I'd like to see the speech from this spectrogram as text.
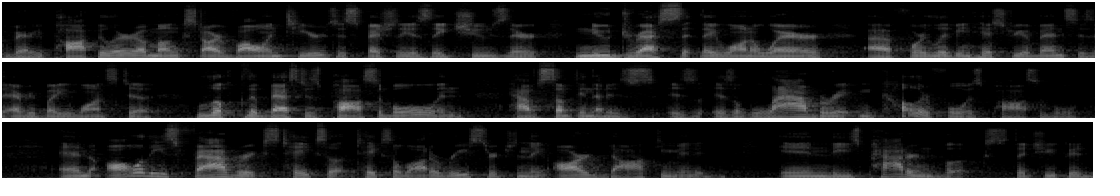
very popular amongst our volunteers especially as they choose their new dress that they want to wear uh, for living history events is everybody wants to look the best as possible and have something that is, is, as elaborate and colorful as possible. And all of these fabrics takes a, takes a lot of research and they are documented in these pattern books that you could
